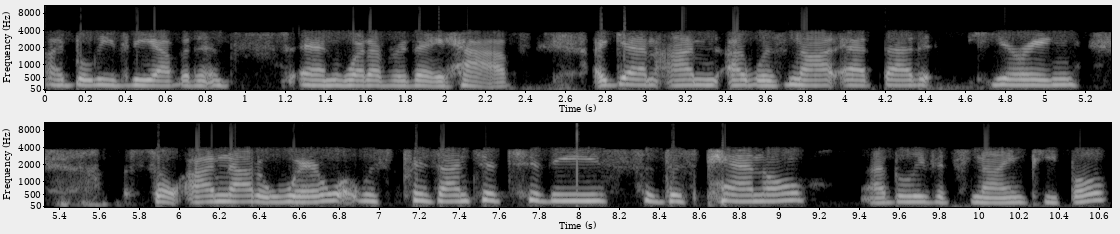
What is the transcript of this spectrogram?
I believe, the evidence and whatever they have. Again, I'm I was not at that hearing, so I'm not aware what was presented to these this panel. I believe it's nine people.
